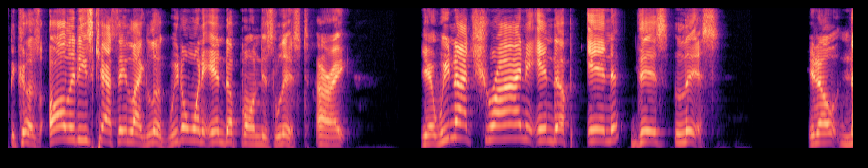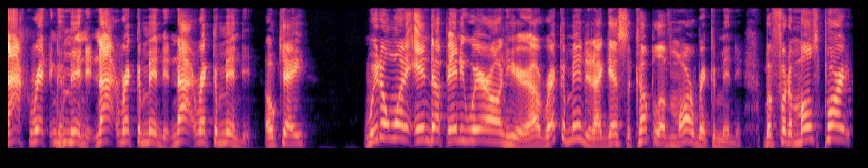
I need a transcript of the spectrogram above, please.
because all of these cats, they like, look, we don't want to end up on this list. All right. Yeah, we're not trying to end up in this list. You know, not recommended, not recommended, not recommended. Okay. We don't want to end up anywhere on here. I recommended. I guess a couple of them are recommended. But for the most part,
